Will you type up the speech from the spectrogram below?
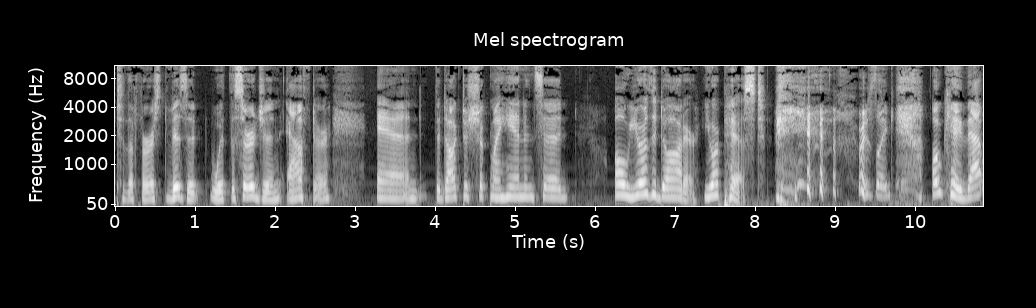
to the first visit with the surgeon after, and the doctor shook my hand and said, Oh, you're the daughter. You're pissed. Like, okay, that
